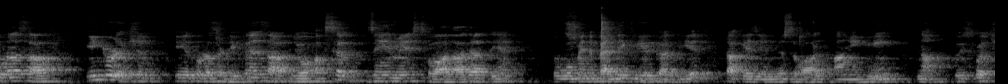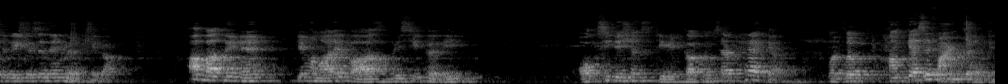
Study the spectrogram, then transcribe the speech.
थोड़ा सा इंट्रोडक्शन ये थोड़ा सा डिफरेंस था जो अक्सर जहन में सवाल आ जाते हैं तो वो मैंने पहले क्लियर कर दिए, ताकि जहन में सवाल आए ही ना। तो इसको अच्छे तरीके से जहन में रखिएगा। अब आते हैं कि हमारे पास बेसिकली ऑक्सीडेशन स्टेट का कंसेप्ट है क्या? मतलब हम कैसे फाइंड करेंगे?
